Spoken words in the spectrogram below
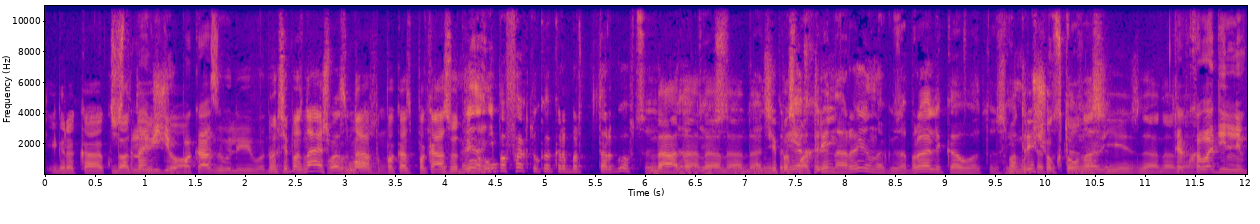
игрока куда-то на видео еще. показывали его. Ну, типа, знаешь, Возможно. показывают Блин, игру. они по факту как работорговцы. Да, да, да, да, да. Они Типа, приехали смотри- на рынок, забрали кого-то. Смотри, что кто у нас есть, да, да, Как в холодильник в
